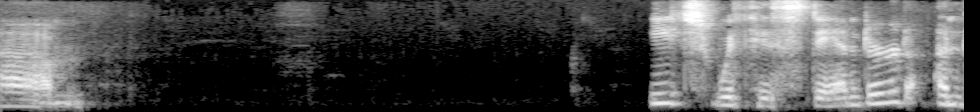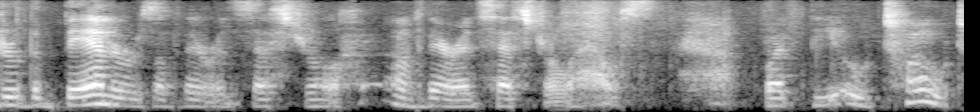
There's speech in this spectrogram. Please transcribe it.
um, each with his standard under the banners of their ancestral of their ancestral house. But the otot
